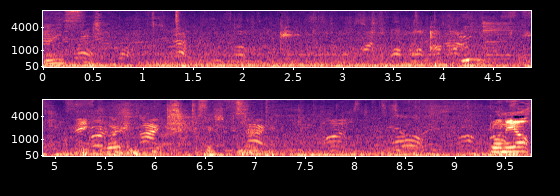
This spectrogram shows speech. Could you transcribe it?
Nice. Go, Neil.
